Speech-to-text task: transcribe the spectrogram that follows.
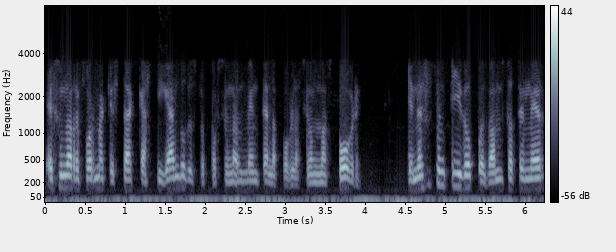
es una reforma que está castigando desproporcionalmente a la población más pobre. Y en ese sentido, pues vamos a tener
